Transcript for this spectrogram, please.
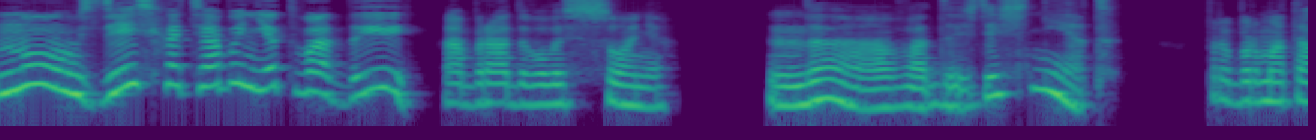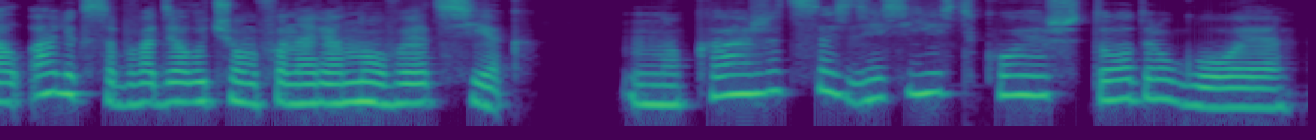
«Ну, здесь хотя бы нет воды», — обрадовалась Соня. «Да, воды здесь нет», — пробормотал Алекс, обводя лучом фонаря новый отсек. «Но, кажется, здесь есть кое-что другое».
